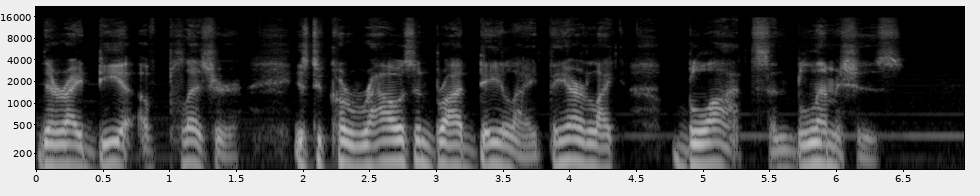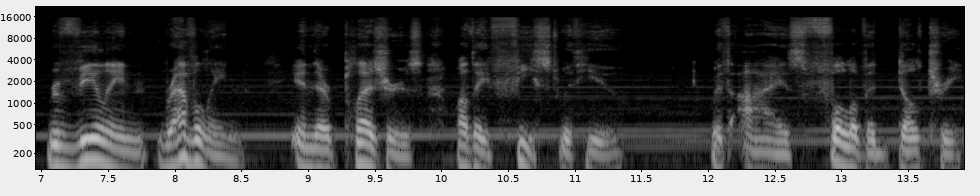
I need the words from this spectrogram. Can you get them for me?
Their idea of pleasure is to carouse in broad daylight. They are like blots and blemishes, revealing, reveling in their pleasures while they feast with you. With eyes full of adultery,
